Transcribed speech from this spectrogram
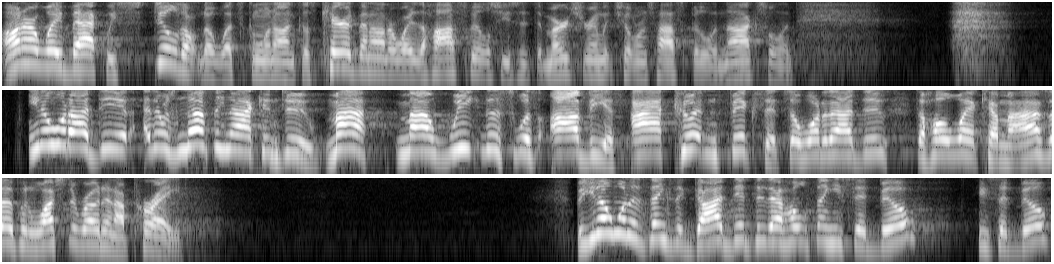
On our way back, we still don't know what's going on because Kara had been on her way to the hospital. She's at the emergency room at Children's Hospital in Knoxville. And you know what I did? There was nothing I can do. My, my weakness was obvious. I couldn't fix it. So what did I do? The whole way I kept my eyes open, watched the road, and I prayed. But you know one of the things that God did through that whole thing? He said, Bill, he said, Bill,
